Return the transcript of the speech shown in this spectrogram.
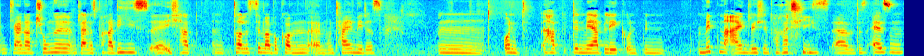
ein kleiner Dschungel, ein kleines Paradies. Äh, ich habe ein tolles Zimmer bekommen ähm, und teile mir das. Mm, und habe den Meerblick und bin mitten eigentlich im Paradies. Äh, das Essen,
